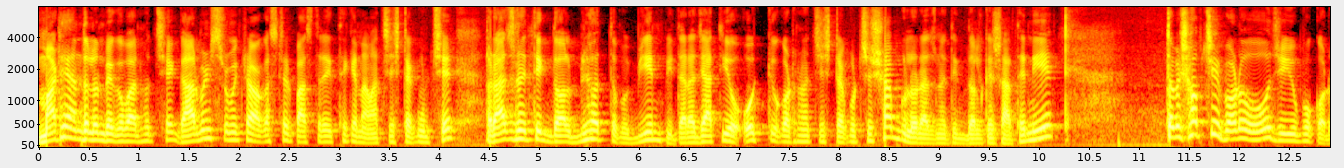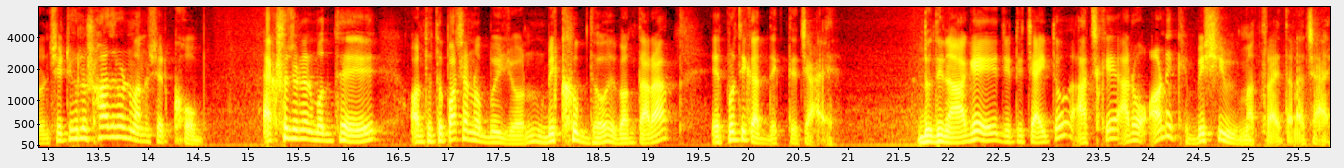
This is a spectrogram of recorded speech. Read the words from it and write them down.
মাঠে আন্দোলন বেগবান হচ্ছে, গার্মেন্টস শ্রমিকরা আগস্টের পাঁচ তারিখ থেকে নামার চেষ্টা করছে, রাজনৈতিক দল বৃহত্তম বিএনপি, তারা জাতীয় ঐক্য গঠনের চেষ্টা করছে, সবগুলো রাজনৈতিক দলকে সাথে নিয়ে। তবে সবচেয়ে বড় যে উপকরণ, সেটি হলো সাধারণ মানুষের ক্ষোভ। একশো জনের মধ্যে অন্তত পঁচানব্বই জন বিক্ষুব্ধ এবং তারা এর প্রতিকার দেখতে চায়। দুদিন আগে যেটি চাইতো, আজকে আরও অনেক বেশি মাত্রায় তারা চায়।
